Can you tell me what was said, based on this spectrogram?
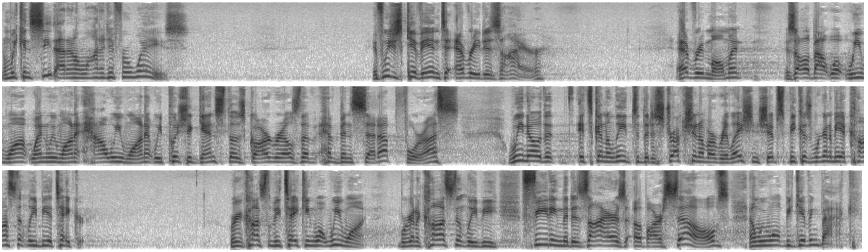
And we can see that in a lot of different ways. If we just give in to every desire, every moment is all about what we want, when we want it, how we want it. We push against those guardrails that have been set up for us we know that it's going to lead to the destruction of our relationships because we're going to be a constantly be a taker. We're going to constantly be taking what we want. We're going to constantly be feeding the desires of ourselves, and we won't be giving back.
